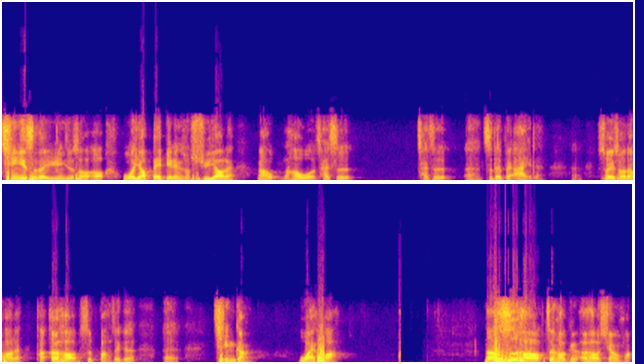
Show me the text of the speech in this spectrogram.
潜意识的语言就是说，哦，我要被别人所需要呢，那然后我才是才是呃值得被爱的，所以说的话呢，他二号是把这个呃情感外化。那四号正好跟二号相反，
